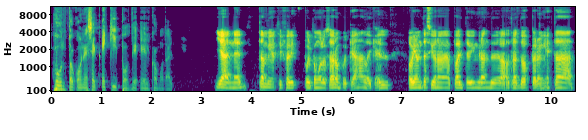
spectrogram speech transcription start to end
junto con ese equipo de él como tal. Ya, Ned también estoy feliz por cómo lo usaron, porque, ajá, like, él obviamente ha sido una parte bien grande de las otras dos, pero en esta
